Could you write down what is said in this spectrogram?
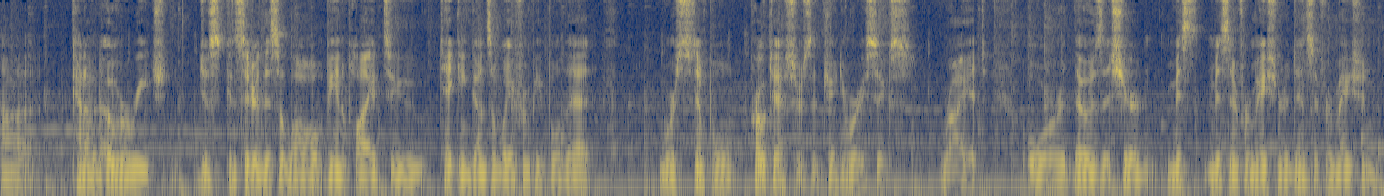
uh, kind of an overreach. Just consider this a law being applied to taking guns away from people that were simple protesters at January 6th riot or those that shared mis- misinformation or disinformation.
